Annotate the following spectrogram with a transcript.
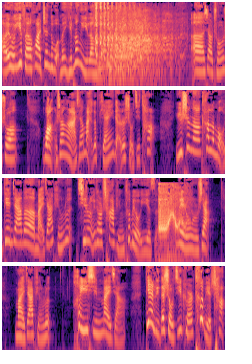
哎呦，一番话震得我们一愣一愣的。呃，小虫说，网上啊想买个便宜点的手机套。于是呢，看了某店家的买家评论，其中有一条差评特别有意思，内容如下：买家评论，黑心卖家，店里的手机壳特别差，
